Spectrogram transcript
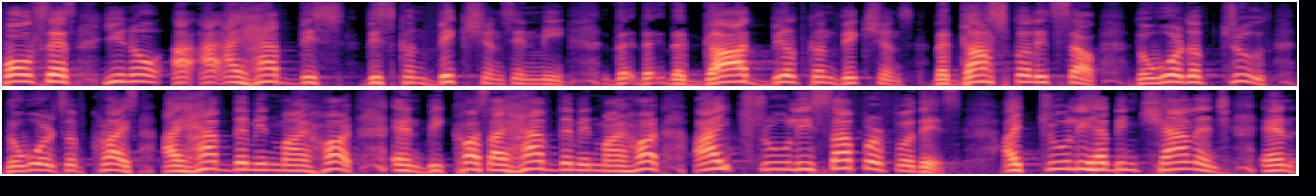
Paul says, you know, I, I have this, these convictions in me. The, the, the God built convictions, the gospel itself, the word of truth, the words of Christ. I have them in my heart. And because I have them in my heart, I truly suffer for this. I truly have been challenged. And,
